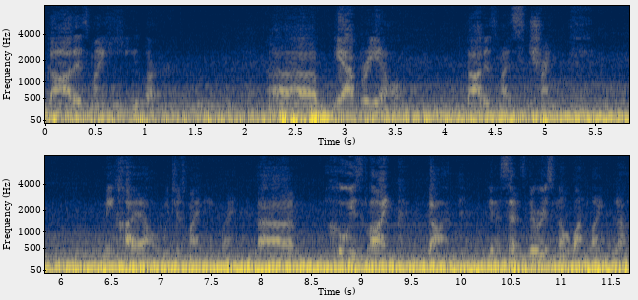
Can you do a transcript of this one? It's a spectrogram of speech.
God is my healer. Uh, Gabriel, God is my strength. Michael, which is my name, right? Uh, who is like God? In a sense, there is no one like God.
